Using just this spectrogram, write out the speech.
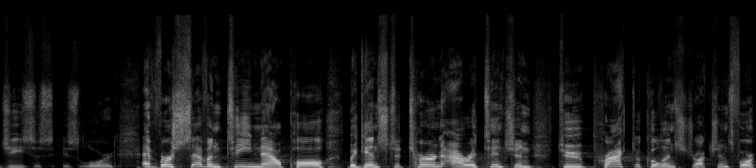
Jesus is Lord. At verse 17, now, Paul begins to turn our attention to practical instructions for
